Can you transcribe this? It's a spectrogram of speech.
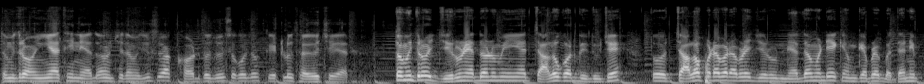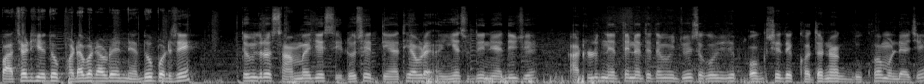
તો મિત્રો અહીંયાથી નેદવાનું છે. તમે જોશો આ ખડ તો જોઈ શકો છો કેટલું થયું છે યાર. તો મિત્રો જીરું નેદવાનું મેં અહીંયા ચાલુ કરી દીધું છે. તો ચાલો ફટાફટ આપણે જીરું નેદવા માંડીએ કેમ કે આપણે બધાની પાછળ છીએ તો ફટાફટ આપણે નેદવું પડશે. તો મિત્રો સામે જે સીધો છે ત્યાંથી આપણે અહીંયા સુધી નેદ્યું છે. આટલું જ નેતે નેતે તમે જોઈ શકો છો જે પગ છે તે ખતરનાક દુખવા માંડ્યા છે.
